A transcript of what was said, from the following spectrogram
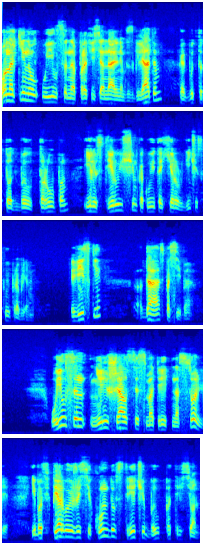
Он окинул Уилсона профессиональным взглядом, как будто тот был трупом, иллюстрирующим какую-то хирургическую проблему. «Виски?» «Да, спасибо». Уилсон не решался смотреть на Солли, ибо в первую же секунду встречи был потрясен.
